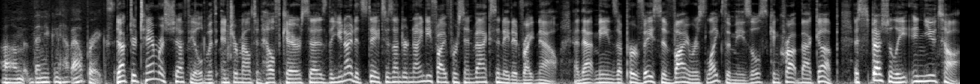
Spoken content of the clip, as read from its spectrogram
um, then you can have outbreaks. Dr. Tamara Sheffield with Intermountain Healthcare says the United States is under 95% vaccinated right now, and that means a pervasive virus like the measles can crop back up, especially in Utah,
